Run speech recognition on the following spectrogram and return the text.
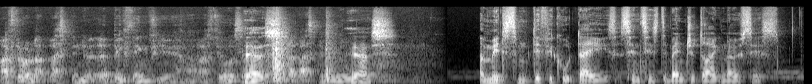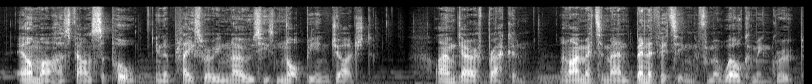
I feel like that's been a a big thing for you. I I feel as though Yes. that, that's been a real Yes. Amid some difficult days since his dementia diagnosis, Elmar has found support in a place where he knows he's not being judged. I am Gareth Bracken, and I met a man benefiting from a welcoming group.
